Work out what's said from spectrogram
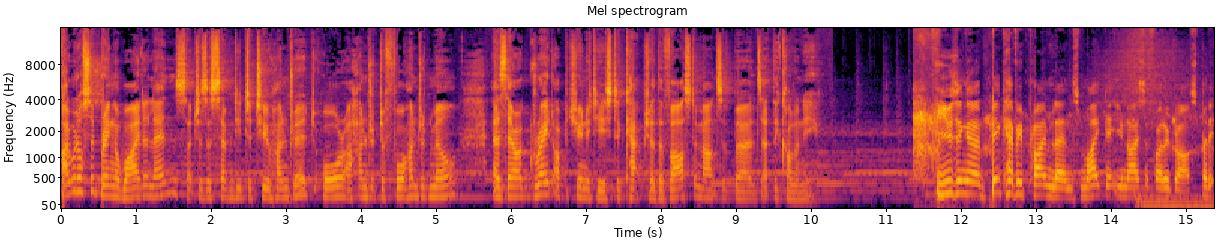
I would also bring a wider lens, such as a 70 to 200 or 100 to 400 mm, as there are great opportunities to capture the vast amounts of birds at the colony. Using a big heavy prime lens might get you nicer photographs, but it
